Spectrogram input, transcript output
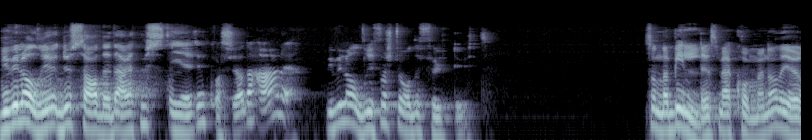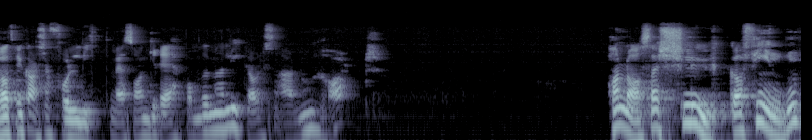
Vi vil aldri, Du sa det, det er et mysterium, korset. Ja, det er det. Vi vil aldri forstå det fullt ut. Sånne bilder som jeg kommer med nå, det gjør at vi kanskje får litt mer sånn grep om det, men likevel så er det noe rart. Han lar seg sluke av fienden.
